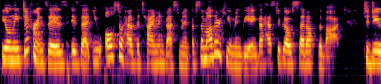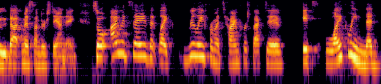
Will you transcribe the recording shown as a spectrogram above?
the only difference is is that you also have the time investment of some other human being that has to go set up the bot to do that misunderstanding so i would say that like really from a time perspective it's likely neg-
